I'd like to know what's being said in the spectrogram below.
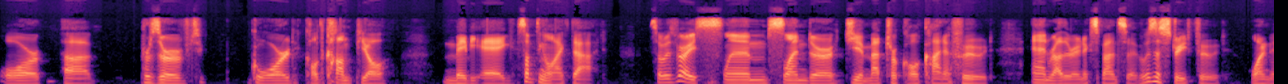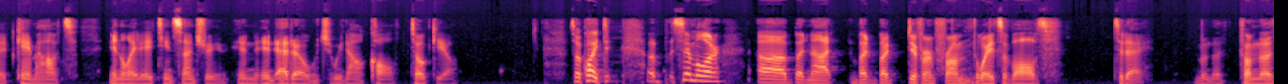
or uh, preserved gourd called kampyo, maybe egg, something like that. So it was very slim, slender, geometrical kind of food and rather inexpensive. It was a street food when it came out in the late 18th century in, in Edo, which we now call Tokyo. So quite uh, similar, uh, but not, but but different from the way it's evolved today from the, from the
